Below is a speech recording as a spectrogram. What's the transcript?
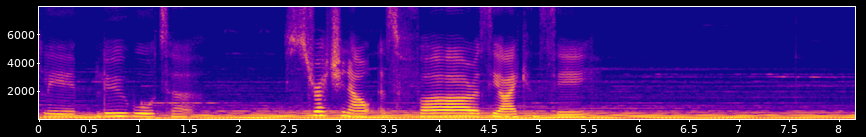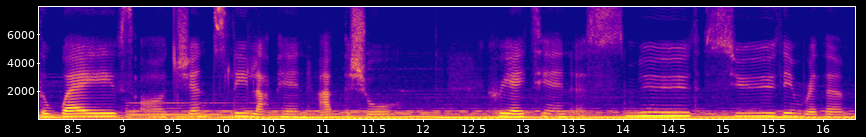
clear blue water stretching out as far as the eye can see. The waves are gently lapping at the shore, creating a smooth, soothing rhythm.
